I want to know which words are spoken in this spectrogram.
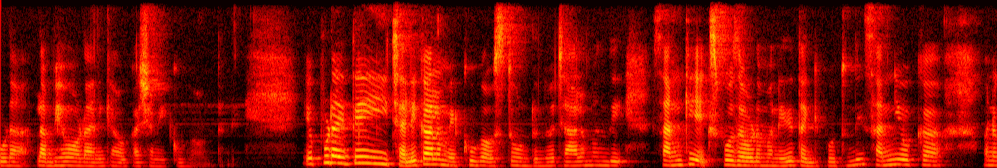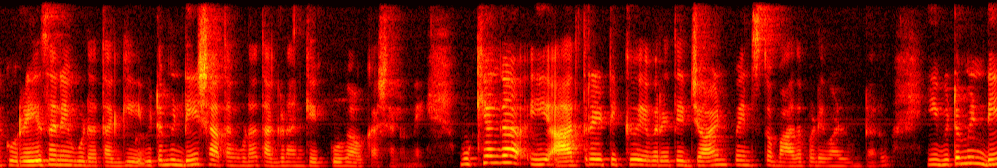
కూడా లభ్యమవడానికి అవకాశం ఎక్కువగా ఉంటుంది. ఎప్పుడైతే ఈ చలికాలం ఎక్కువగా వస్తూ ఉంటుందో చాలామంది సన్కి ఎక్స్పోజ్ అవ్వడం అనేది తగ్గిపోతుంది. సన్ యొక్క మనకు రేజ్ అనేవి కూడా తగ్గి విటమిన్ డి శాతం కూడా తగ్గడానికి ఎక్కువగా అవకాశాలు ఉన్నాయి. ముఖ్యంగా ఈ ఆర్థరైటిక్ ఎవరైతే జాయింట్ పెయిన్స్తో బాధపడే వాళ్ళు ఉంటారో ఈ విటమిన్ డి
